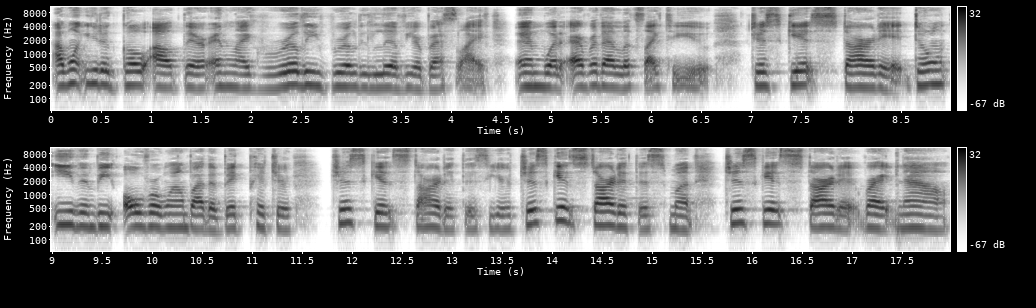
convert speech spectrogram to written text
I want you to go out there and like really, really live your best life and whatever that looks like to you. Just get started. Don't even be overwhelmed by the big picture. Just get started this year. Just get started this month. Just get started right now.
